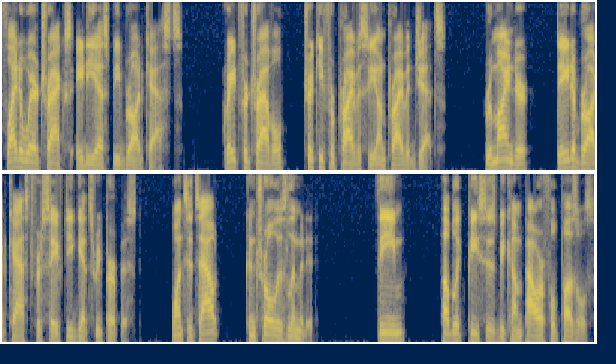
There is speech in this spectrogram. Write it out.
FlightAware tracks ADSB broadcasts. Great for travel, tricky for privacy on private jets. Reminder, data broadcast for safety gets repurposed. Once it's out, control is limited. Theme, public pieces become powerful puzzles.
